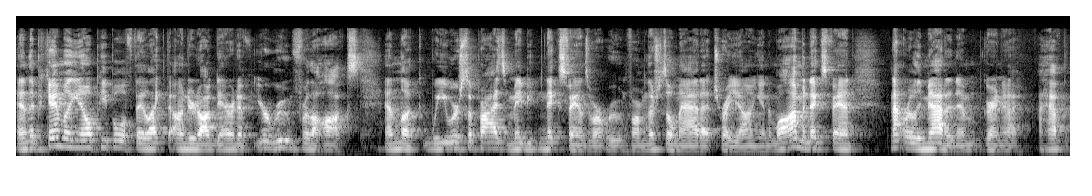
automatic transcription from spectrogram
and they became, you know, people if they like the underdog narrative, you're rooting for the Hawks. And look, we were surprised. Maybe Knicks fans weren't rooting for them. They're still mad at Trae Young, and while I'm a Knicks fan, not really mad at him. Granted, I, have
